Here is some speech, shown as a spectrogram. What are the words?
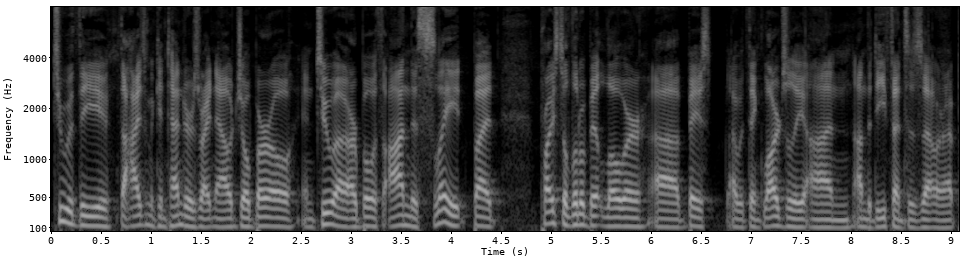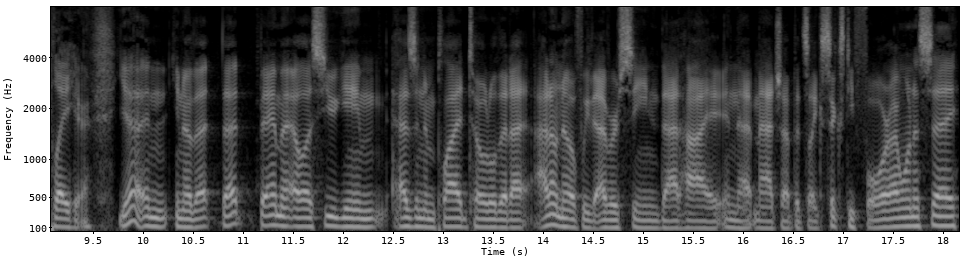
two of the, the Heisman contenders right now, Joe Burrow and Tua, are both on this slate, but priced a little bit lower, uh, based I would think largely on on the defenses that are at play here. Yeah, and you know that that Bama LSU game has an implied total that I, I don't know if we've ever seen that high in that matchup. It's like 64, I want to say.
